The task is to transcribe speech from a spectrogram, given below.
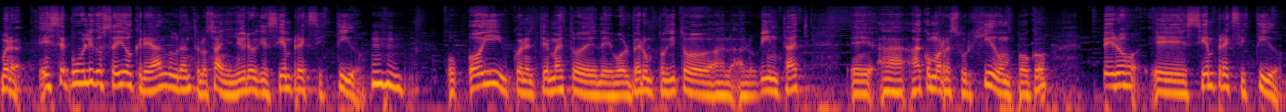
Bueno, ese público se ha ido creando durante los años. Yo creo que siempre ha existido. Hoy, con el tema esto de, de volver un poquito a, a lo vintage, eh, ha, ha como resurgido un poco, pero eh, siempre ha existido.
